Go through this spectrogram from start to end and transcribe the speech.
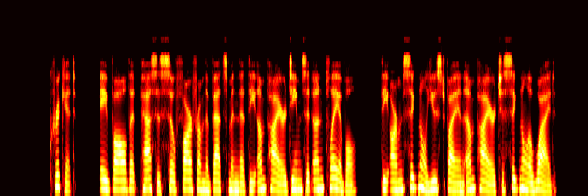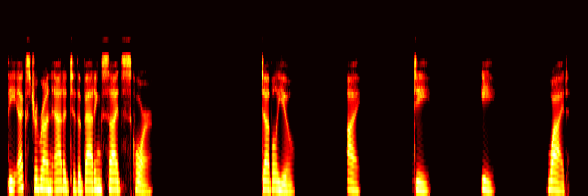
Cricket, a ball that passes so far from the batsman that the umpire deems it unplayable, the arm signal used by an umpire to signal a wide, the extra run added to the batting side's score. W I D E. Wide.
